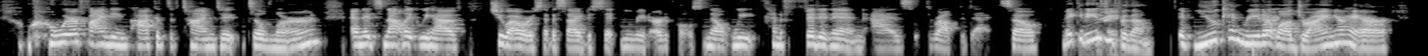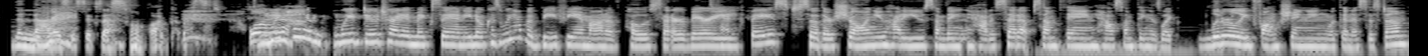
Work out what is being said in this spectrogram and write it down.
we're finding pockets of time to, to learn. And it's not like we have two hours set aside to sit and read articles. No, we kind of fit it in as throughout the day. So make it easy Right. for them. If you can read it while drying your hair, then that is a successful blog post. Well, we, Yeah. to, we do try to mix in, you know, because we have a beefy amount of posts that are very Tech. based. So they're showing you how to use something, how to set up something, how something is like literally functioning within a system.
